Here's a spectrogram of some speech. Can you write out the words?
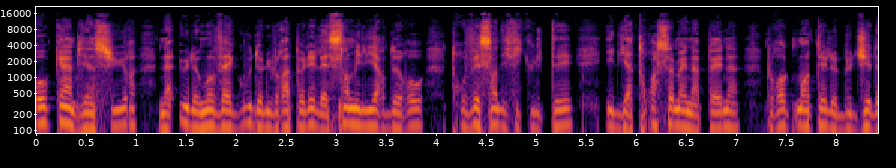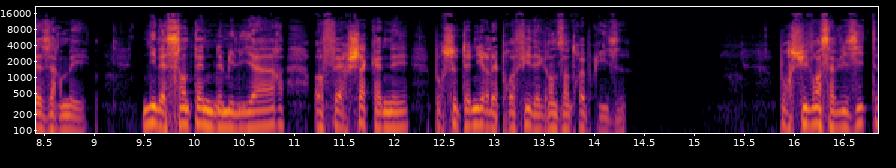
Aucun, bien sûr, n'a eu le mauvais goût de lui rappeler les cent milliards d'euros trouvés sans difficulté, il y a trois semaines à peine, pour augmenter le budget des armées, ni les centaines de milliards offerts chaque année pour soutenir les profits des grandes entreprises. Poursuivant sa visite,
